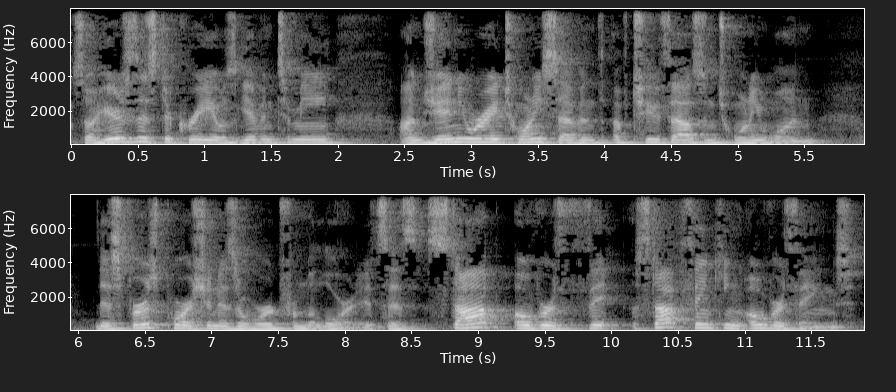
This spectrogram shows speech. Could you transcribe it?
So here's this decree. It was given to me on January 27th of 2021. This first portion is a word from the Lord. It says, stop, over th stop thinking over things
